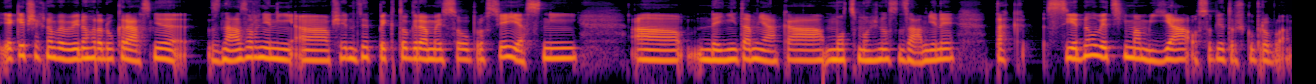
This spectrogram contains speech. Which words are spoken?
Jak je všechno ve Vinohradu krásně znázorněný a všechny ty piktogramy jsou prostě jasný a není tam nějaká moc možnost záměny, tak s jednou věcí mám já osobně trošku problém.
